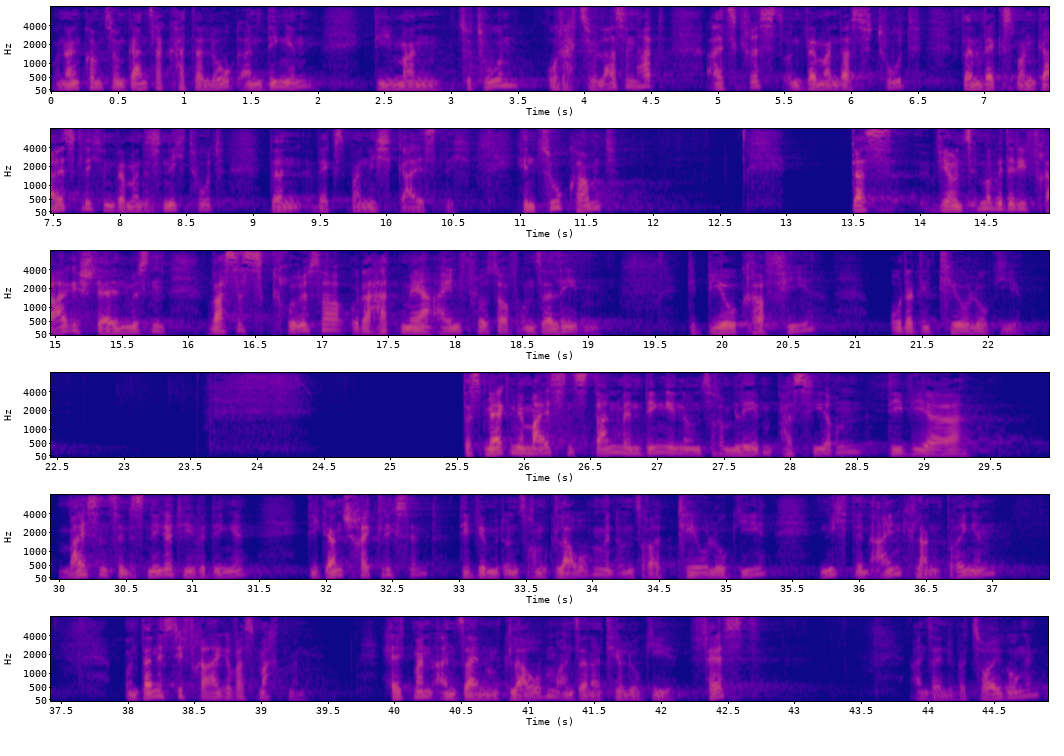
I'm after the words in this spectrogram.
Und dann kommt so ein ganzer Katalog an Dingen, die man zu tun oder zu lassen hat als Christ. Und wenn man das tut, dann wächst man geistlich. Und wenn man das nicht tut, dann wächst man nicht geistlich. Hinzu kommt, dass wir uns immer wieder die Frage stellen müssen, was ist größer oder hat mehr Einfluss auf unser Leben? Die Biografie oder die Theologie? Das merken wir meistens dann, wenn Dinge in unserem Leben passieren, die wir, meistens sind es negative Dinge, die ganz schrecklich sind, die wir mit unserem Glauben, mit unserer Theologie nicht in Einklang bringen. Und dann ist die Frage, was macht man? Hält man an seinem Glauben, an seiner Theologie fest an seinen Überzeugungen.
